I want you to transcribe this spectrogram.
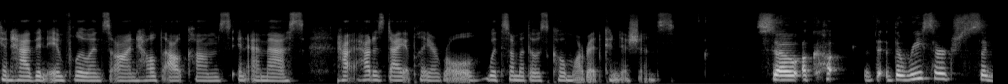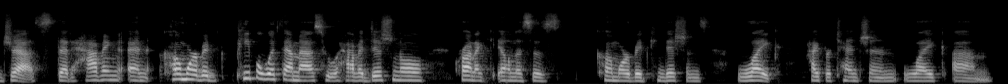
can have an influence on health outcomes in MS. How, how does diet play a role with some of those comorbid conditions? So, co- the, research suggests that having an comorbid people with MS who have additional chronic illnesses, comorbid conditions like hypertension, like um,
